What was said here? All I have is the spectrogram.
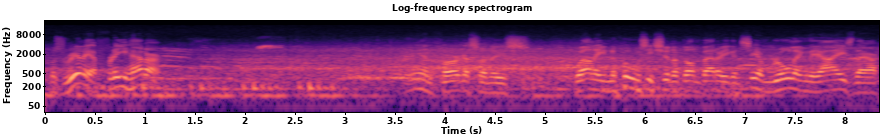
It was really a free header. Ian Ferguson, who's, well, he knows he should have done better. You can see him rolling the eyes there.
